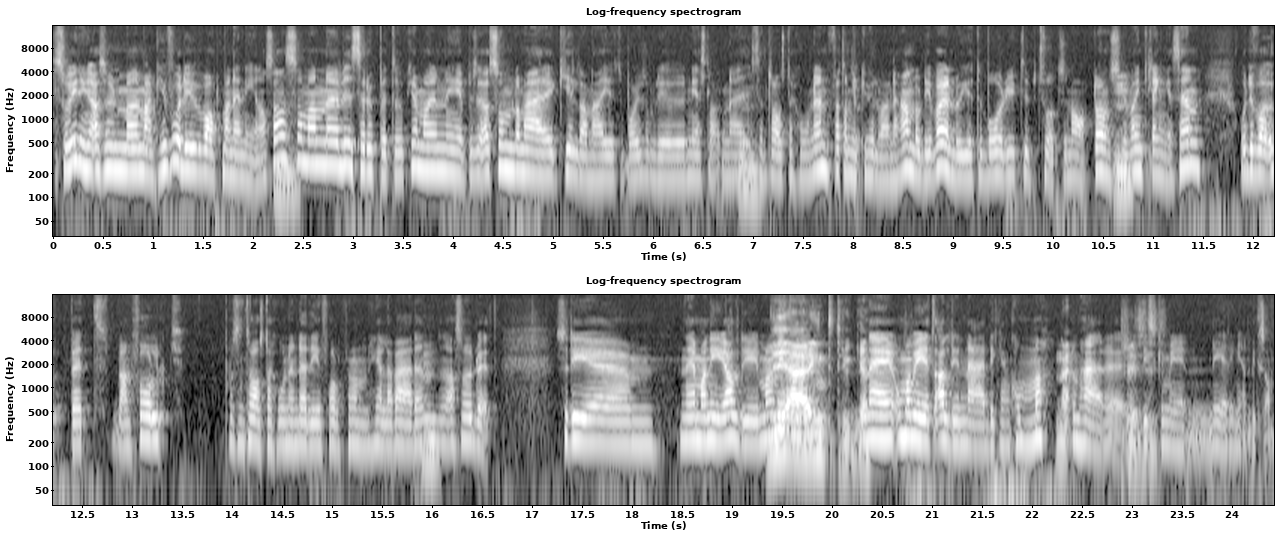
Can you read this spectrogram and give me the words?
så är det ju. Alltså, man, man kan ju få det vart man än är någonstans. Mm. Om man eh, visar öppet då kan man helt plötsligt- alltså, Som de här killarna i Göteborg som blev nedslagna Mm. i centralstationen för att de gick och höll varandra i hand. Och det var ändå i Göteborg typ 2018 så det Mm. var inte länge sedan. Och det var öppet bland folk. På centralstationen där det är folk från hela världen. Mm. Alltså du vet. Så det mm, Nej man är ju aldrig... Man Vi är aldrig, inte trygga. Nej och man vet aldrig när det kan komma. Nej, de här eh, precis. diskrimineringen liksom.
